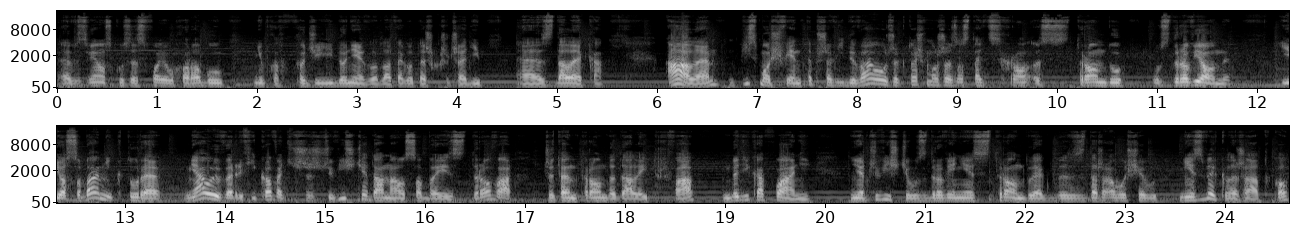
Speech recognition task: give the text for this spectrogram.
e, w związku ze swoją chorobą nie podchodzili do Niego, dlatego też krzyczeli e, z daleka ale Pismo Święte przewidywało, że ktoś może zostać z, z trądu uzdrowiony. I osobami, które miały weryfikować, czy rzeczywiście dana osoba jest zdrowa, czy ten trąd dalej trwa, byli kapłani. I oczywiście uzdrowienie z trądu jakby zdarzało się niezwykle rzadko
